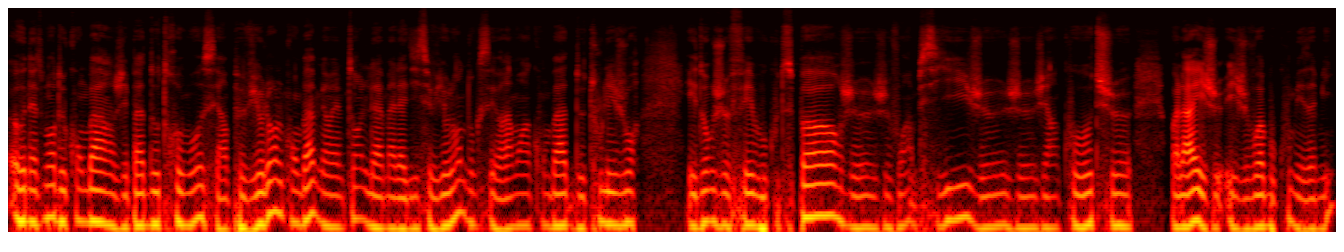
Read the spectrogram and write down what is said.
honnêtement de combat. Hein. J'ai pas d'autres mots. C'est un peu violent le combat, mais en même temps la maladie c'est violent, donc c'est vraiment un combat de tous les jours. Et donc je fais beaucoup de sport, je, vois un psy, je, j'ai un coach, voilà, et je, et je vois beaucoup mes amis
